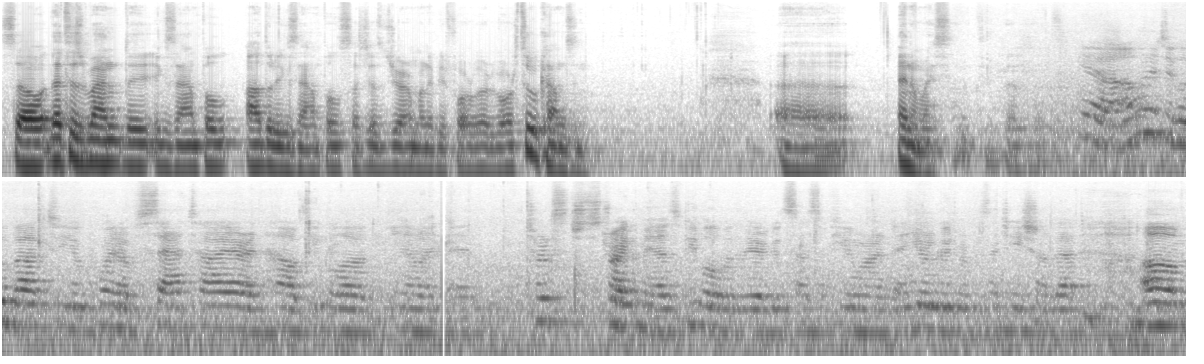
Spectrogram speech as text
So that is when the example, other examples such as Germany before World War II comes in. Uh, anyways. Yeah, I wanted to go back to your point of satire and how people are, you know, Turks strike me as people with a very good sense of humor, and, and you're a good representation of that. Um,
